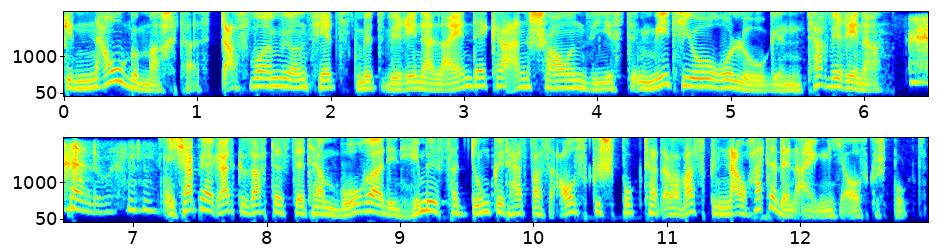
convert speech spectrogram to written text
genau gemacht hat, das wollen wir uns jetzt mit Verena Leindecker anschauen. Sie ist Meteorologin. Tag, Verena. Hallo. Ich habe ja gerade gesagt, dass der Tambora den Himmel verdunkelt hat, was ausgespuckt hat. Aber was genau hat er denn eigentlich ausgespuckt?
